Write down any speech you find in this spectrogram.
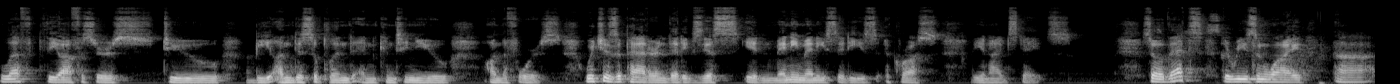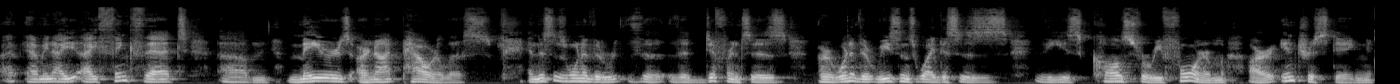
left the officers to be undisciplined and continue on the force, which is a pattern that exists in many, many cities across the United States. So that's the reason why. Uh, I, I, mean, I, I think that um, mayors are not powerless, and this is one of the, the the differences, or one of the reasons why this is these calls for reform are interesting.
